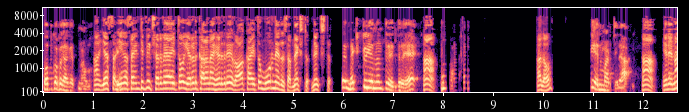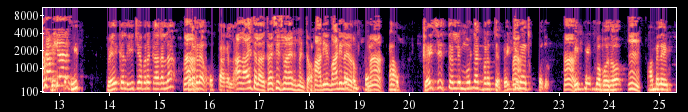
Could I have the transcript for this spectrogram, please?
ಒಪ್ಕೋಬೇಕಾಗತ್ತೆ ನಾವು. ಎಸ್ ಈಗ ಸೈಂಟಿಫಿಕ್ ಸರ್ವೆ ಆಯ್ತು ಎರಡು ಕಾರಣ ಹೇಳಿದ್ರೆ ರಾಕ್ ಆಯ್ತು ಮೂರನೇದು ಸರ್ ನೆಕ್ಸ್ಟ್ ನೆಕ್ಸ್ಟ್ ನೆಕ್ಸ್ಟ್ ಏನಂತ ಇದ್ರೆ ಹಾ. ಹಲೋ ಏನ್ ಮಾಡ್ತೀರಾ? ಹಾ ಏನೇನು? ವೆಹಿಕಲ್ ಈಚೆ ಬರಕ್ಕಾಗಲ್ಲ ಆಗಲ್ಲ ಹೊರಗಡೆ ಹೋಗಕ್ಕಾಗಲ್ಲ. ಆಯ್ತಲ್ಲ ಕ್ರೈಸಿಸ್ ಮ್ಯಾನೇಜ್ಮೆಂಟ್ ಅದು ಮಾಡಿಲ್ಲ ಇವರು. ಹಾ. ಕ್ರೈಸಿಸ್ನಲ್ಲಿ ಮೂರ್ನಾಕ್ ಬರುತ್ತೆ. ಬೆಂಕಿನ ಹಾ. ಎತ್ಕೋಬಹುದು ಬೆಂಕಿ ಎತ್ಕೋಬಹುದು ಆಮೇಲೆ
